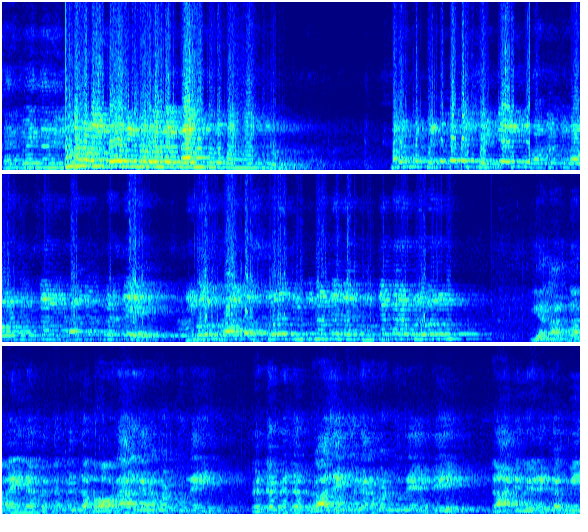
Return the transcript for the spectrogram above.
సరిపోయిందని పనిచేస్తున్నాడు మనం పెద్ద పెద్ద షెడ్ వేస్తే ప్రాజెక్టు కావచ్చు ఇట్లాంటి ప్రాజెక్టు పెడితే ఈ రోజు వాటర్ స్టోరేజ్ ఉంటుందంటే దానికి ముఖ్య కారకులు ఎవరు? ఇవాళ అందమైన పెద్ద పెద్ద భవనాలు కనబడుతున్నాయి. పెద్ద పెద్ద ప్రాజెక్టులు కనబడుతున్నాయి అంటే దాని వెనుక మీ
